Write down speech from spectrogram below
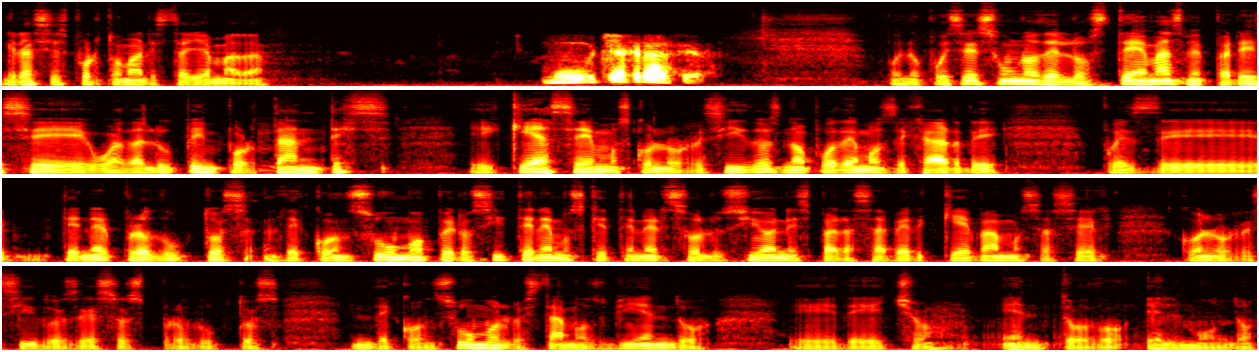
Gracias por tomar esta llamada. Muchas gracias. Bueno, pues es uno de los temas, me parece, Guadalupe, importantes. Eh, ¿Qué hacemos con los residuos? No podemos dejar de pues de tener productos de consumo, pero sí tenemos que tener soluciones para saber qué vamos a hacer con los residuos de esos productos de consumo. Lo estamos viendo, eh, de hecho, en todo el mundo.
